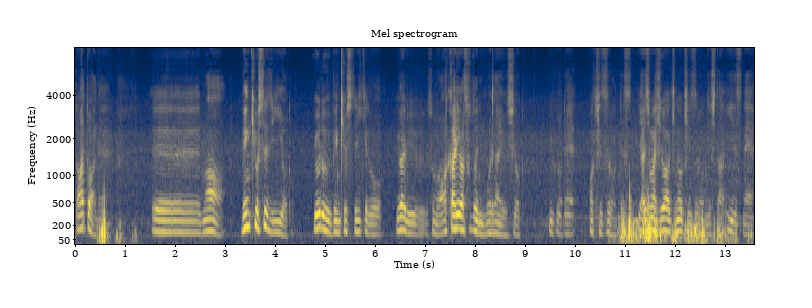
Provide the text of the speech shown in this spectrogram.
と。あとはね、えー、まあ勉強してていいよと。夜勉強していいけどいわゆるその明かりは外に漏れないようにしろということで、まあ、結論です矢島弘明の結論でしたいいですね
